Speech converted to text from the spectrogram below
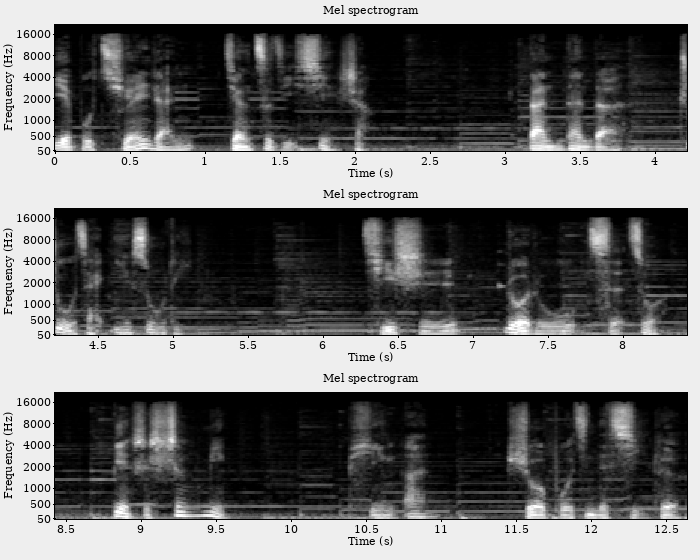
也不全然将自己献上，单单的住在耶稣里。其实若如此做，便是生命、平安、说不尽的喜乐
